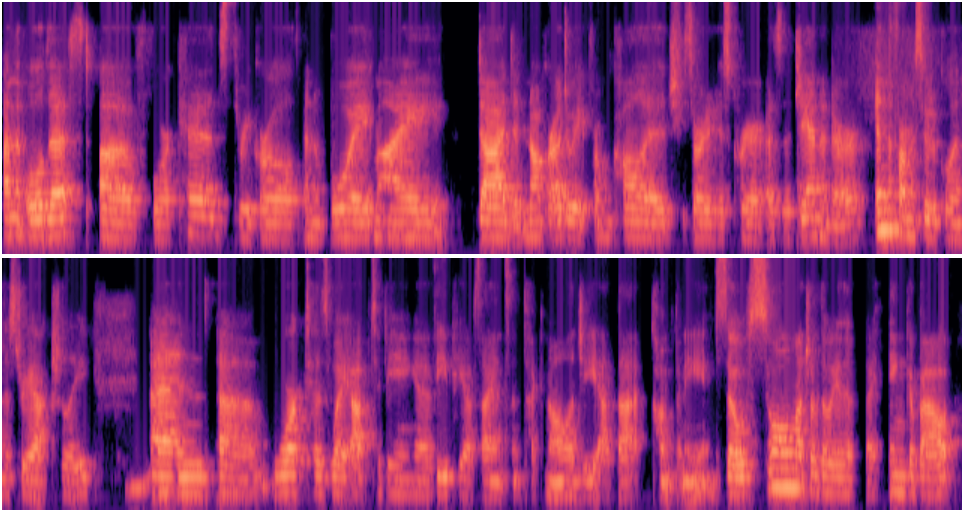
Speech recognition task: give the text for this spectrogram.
I'm the oldest of four kids, three girls and a boy. My dad did not graduate from college. He started his career as a janitor in the pharmaceutical industry, actually, mm-hmm. and um, worked his way up to being a VP of science and technology at that company. So, so much of the way that I think about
